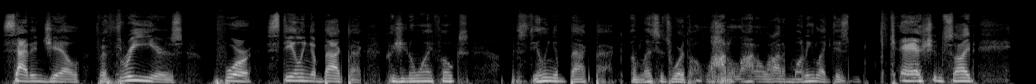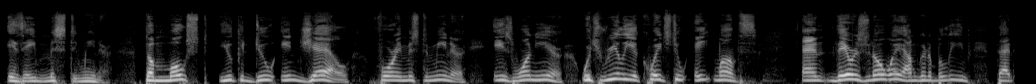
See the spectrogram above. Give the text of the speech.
sat in jail for three years for stealing a backpack. Because you know why, folks? Stealing a backpack, unless it's worth a lot, a lot, a lot of money, like this cash inside, is a misdemeanor. The most you could do in jail for a misdemeanor is one year, which really equates to eight months. And there is no way I'm going to believe that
